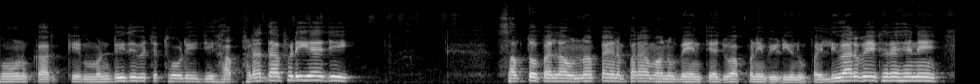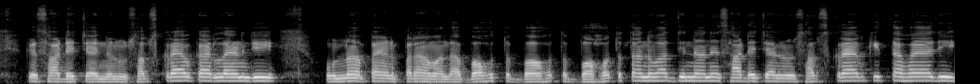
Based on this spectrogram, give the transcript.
ਹੋਣ ਕਰਕੇ ਮੰਡੀ ਦੇ ਵਿੱਚ ਥੋੜੀ ਜੀ ਹਫੜਾ ਦਫੜੀ ਹੈ ਜੀ। ਸਭ ਤੋਂ ਪਹਿਲਾਂ ਉਹਨਾਂ ਭੈਣ ਭਰਾਵਾਂ ਨੂੰ ਬੇਨਤੀ ਹੈ ਜੋ ਆਪਣੀ ਵੀਡੀਓ ਨੂੰ ਪਹਿਲੀ ਵਾਰ ਵੇਖ ਰਹੇ ਨੇ ਕਿ ਸਾਡੇ ਚੈਨਲ ਨੂੰ ਸਬਸਕ੍ਰਾਈਬ ਕਰ ਲੈਣ ਜੀ। ਉਹਨਾਂ ਭੈਣ ਭਰਾਵਾਂ ਦਾ ਬਹੁਤ ਬਹੁਤ ਬਹੁਤ ਧੰਨਵਾਦ ਜਿਨ੍ਹਾਂ ਨੇ ਸਾਡੇ ਚੈਨਲ ਨੂੰ ਸਬਸਕ੍ਰਾਈਬ ਕੀਤਾ ਹੋਇਆ ਜੀ।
